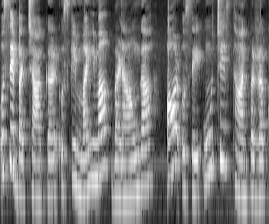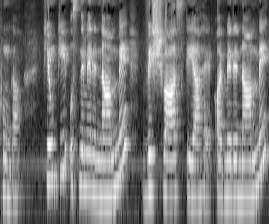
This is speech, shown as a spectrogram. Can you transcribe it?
उसे बचाकर उसकी महिमा बढ़ाऊँगा और उसे ऊँचे स्थान पर रखूँगा, क्योंकि उसने मेरे नाम में विश्वास किया है और मेरे नाम में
